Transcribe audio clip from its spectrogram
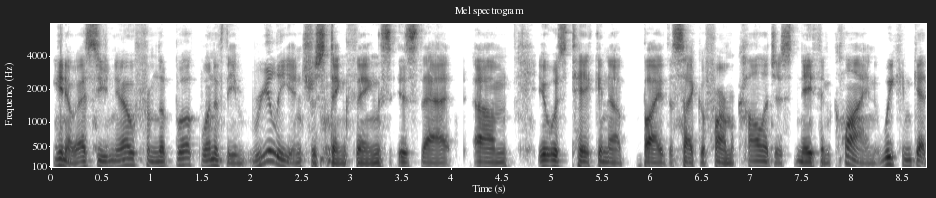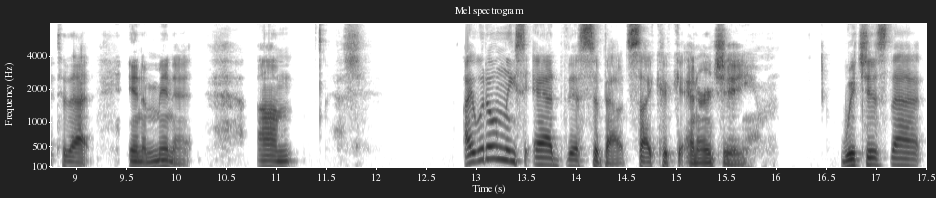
you know, as you know from the book, one of the really interesting things is that um, it was taken up by the psychopharmacologist Nathan Kline. We can get to that in a minute. Um, I would only add this about psychic energy, which is that,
